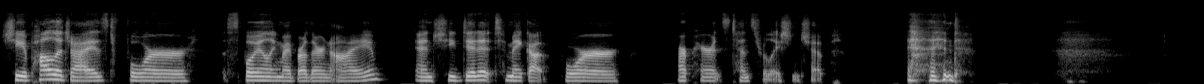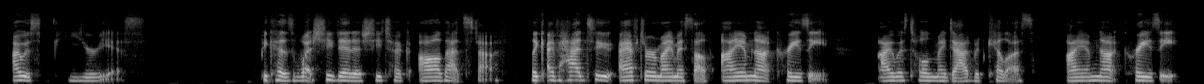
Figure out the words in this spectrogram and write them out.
she apologized for spoiling my brother and I, and she did it to make up for our parents' tense relationship. And I was furious because what she did is she took all that stuff. Like, I've had to, I have to remind myself, I am not crazy. I was told my dad would kill us. I am not crazy.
